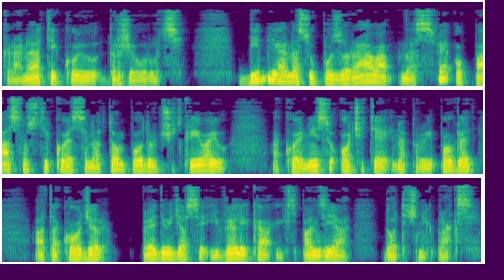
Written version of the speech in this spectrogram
granati koju drže u ruci. Biblija nas upozorava na sve opasnosti koje se na tom području skrivaju, a koje nisu očite na prvi pogled, a također predviđa se i velika ekspanzija dotičnih praksi.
